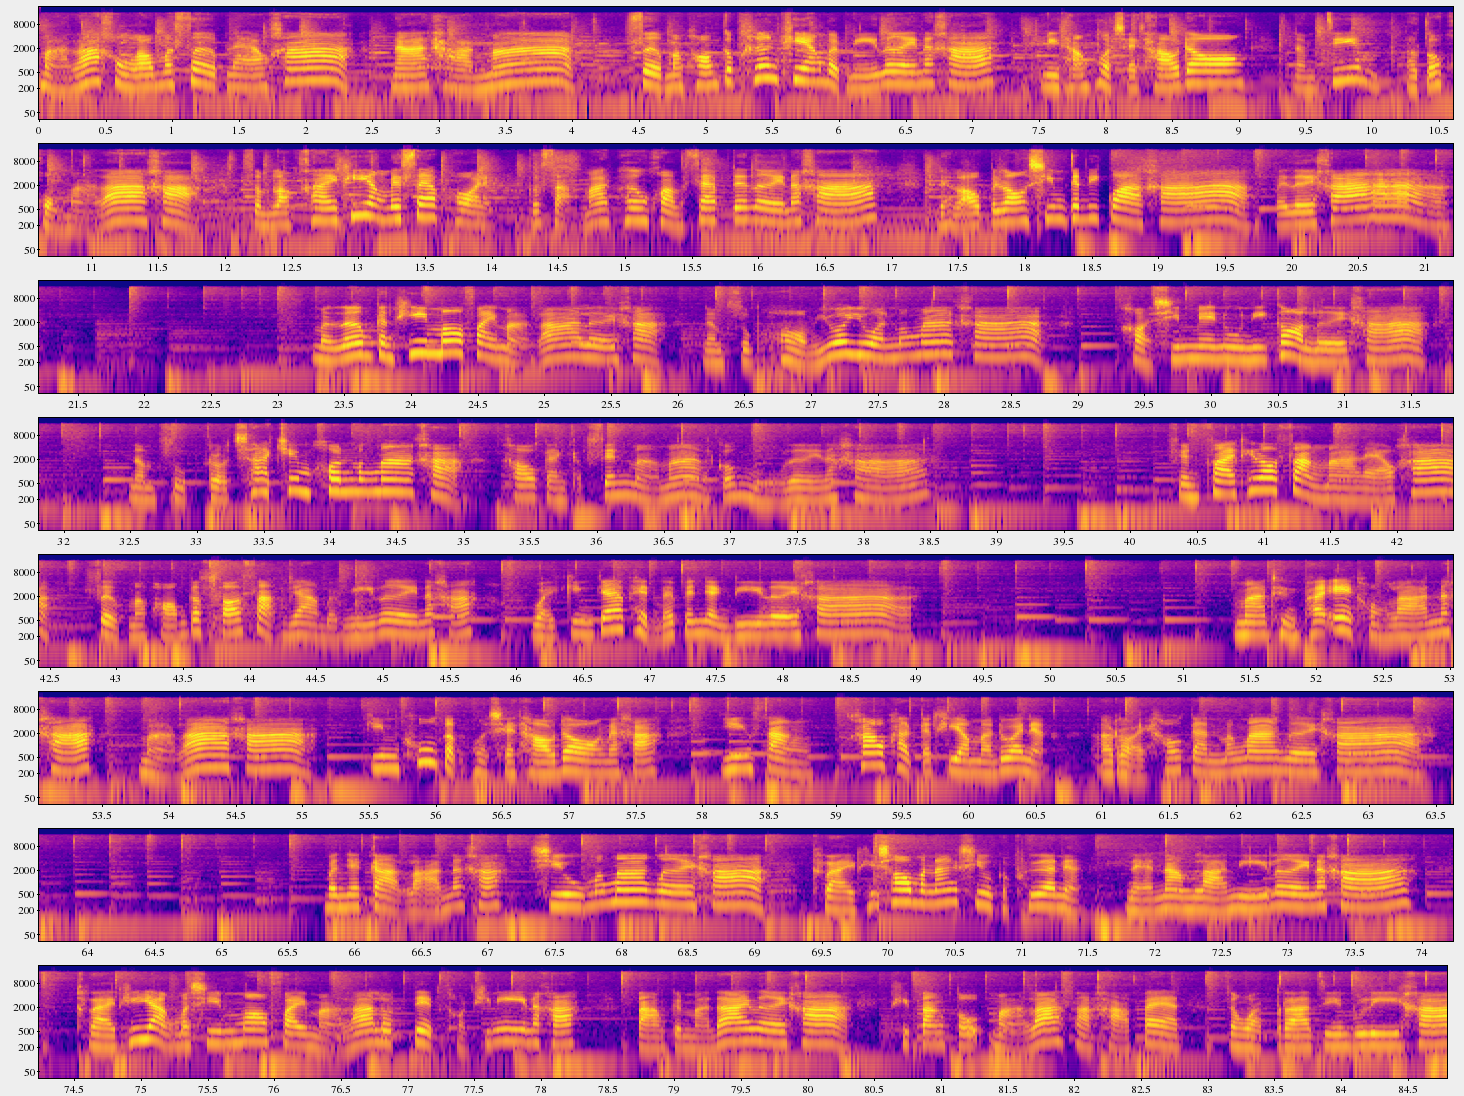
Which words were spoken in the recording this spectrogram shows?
หมาล่าของเรามาเสิร์ฟแล้วค่ะ น่าทานมาก เสิร์ฟมาพร้อมกับเครื่องเคียงแบบนี้เลยนะคะ มีทั้งหัวไชเท้าดอง น้ำจิ้ม แล้วก็ผงหมาล่าค่ะ สำหรับใครที่ยังไม่แซ่บพอเนี่ยก็สามารถเพิ่มความแซ่บได้เลยนะคะ เดี๋ยวเราไปลองชิมกันดีกว่าค่ะ ไปเลยค่ะ มาเริ่มกันที่หม้อไฟหมาล่าเลยค่ะน้ำซุปหอมยั่วยวนมากๆค่ะ ขอชิมเมนูนี้ก่อนเลยค่ะน้ำซุปรสชาติเข้มข้นมากๆค่ะ เข้ากันกับเส้นมาม่าแล้วก็หมูเลยนะคะ รนฟรายที่เราสั่งมาแล้วค่ะ เสิร์ฟมาพร้อมกับซอสสามอย่างแบบนี้เลยนะคะ ไว้กินแก้เผ็ดได้เป็นอย่างดีเลยค่ะ มาถึงพระเอกของร้านนะคะ หม่าล่าค่ะ กินคู่กับหัวไชเท้าดองนะคะ ยิ่งสั่งข้าวผัดกระเทียมมาด้วยเนี่ย อร่อยเข้ากันมาก ๆ เลยค่ะบรรยากาศร้านนะคะ ชิลมาก ๆ เลยค่ะ ใครที่ชอบมานั่งชิลกับเพื่อนเนี่ย แนะนำร้านนี้เลยนะคะ ใครที่อยากมาชิมหม้อไฟหมาล่ารสเด็ดของที่นี่นะคะ ตามกันมาได้เลยค่ะ ที่ตั้งโต๊ะหมาล่าสาขา 8 จังหวัดปราจีนบุรีค่ะ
